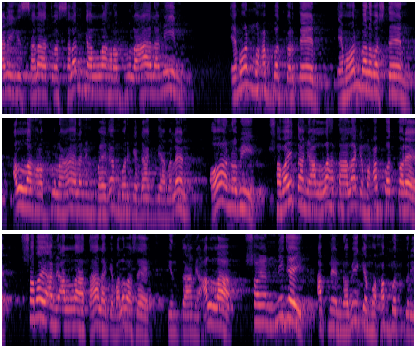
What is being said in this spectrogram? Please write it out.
আলহি সালাতামকে আল্লাহ রব্বুল আলমিন এমন মোহাব্বত করতেন, এমন ভালোবাসতেন, আল্লাহ রব্বুল আলমিন পয়গাম্বরকে ডাক দিয়া বলেন, ও নবী, সবাই তো আমি আল্লাহ তালাকে মোহাব্বত করে, সবাই আমি আল্লাহ তালাকে ভালোবাসে কিন্তু আমি আল্লাহ স্বয়ং নিজেই আপনি নবীকে মোহাব্বত করি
